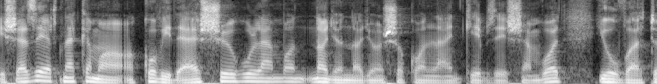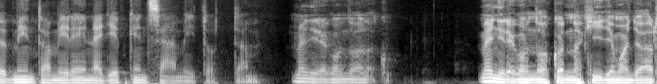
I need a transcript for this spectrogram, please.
És ezért nekem a, a COVID első hullámban nagyon-nagyon sok online képzésem volt, jóval több, mint amire én egyébként számítottam. Mennyire gondolnak, mennyire gondolkodnak így a magyar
